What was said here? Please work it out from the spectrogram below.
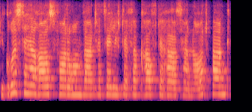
die größte Herausforderung war tatsächlich der Verkauf der HSH Nordbank.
